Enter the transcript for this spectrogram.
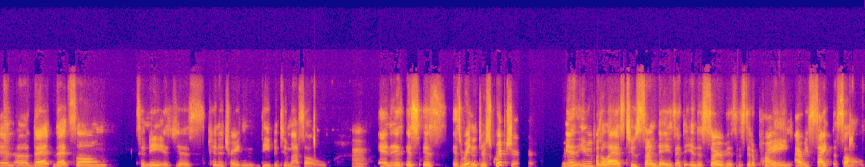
And uh, that that song to me is just penetrating deep into my soul, mm. and it, it's it's it's written through scripture. Mm-hmm. And even for the last two Sundays at the end of service, instead of praying, I recite the song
